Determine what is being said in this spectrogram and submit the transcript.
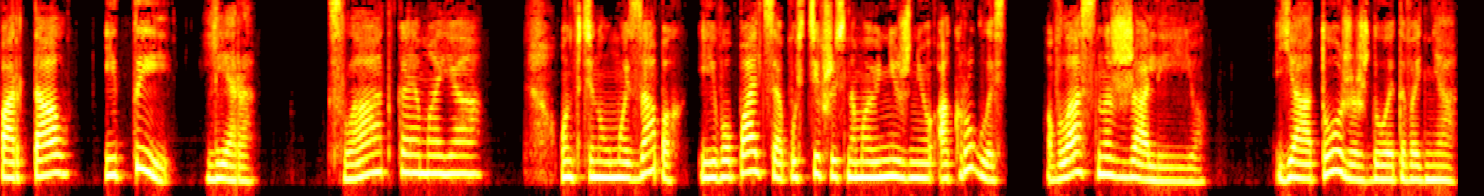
портал и ты, Лера. Сладкая моя. Он втянул мой запах, и его пальцы, опустившись на мою нижнюю округлость, властно сжали ее. Я тоже жду этого дня.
